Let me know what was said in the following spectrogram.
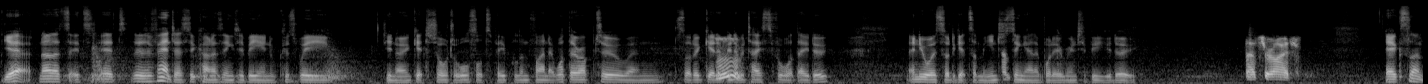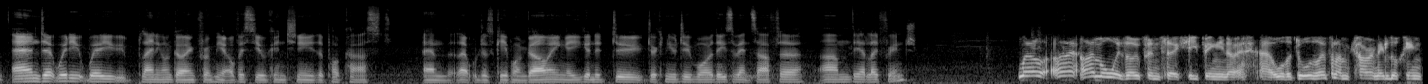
Yeah, no, that's it's it's it's a fantastic kind of thing to be in because we, you know, get to talk to all sorts of people and find out what they're up to and sort of get a mm. bit of a taste for what they do and you always sort of get something interesting out of whatever interview you do. That's right. Excellent. And uh, where do you, where are you planning on going from here? Obviously, you'll continue the podcast, and that will just keep on going. Are you going to do? Do you reckon you'll do more of these events after um, the Adelaide Fringe? Well, I, am always open to keeping, you know, uh, all the doors open. I'm currently looking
